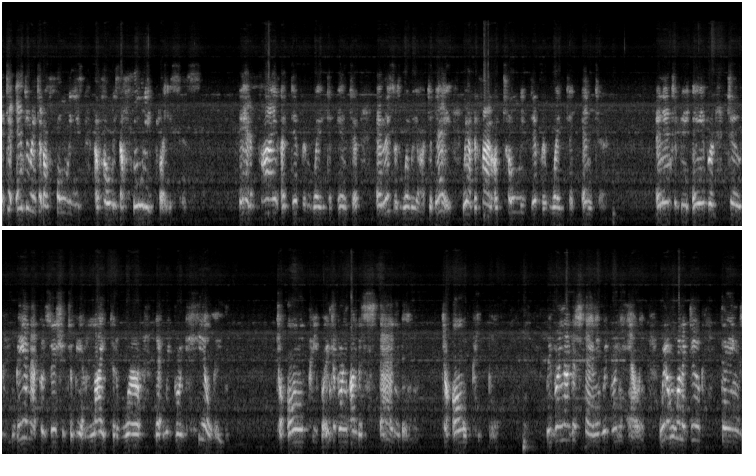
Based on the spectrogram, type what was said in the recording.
And to enter into the holies of holies, the holy places. They had to find a different way to enter. And this is where we are today. We have to find a totally different way to enter and then to be able to be in that position to be a light to the world that we bring healing to all people and to bring understanding to all people. We bring understanding, we bring healing. We don't want to do things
